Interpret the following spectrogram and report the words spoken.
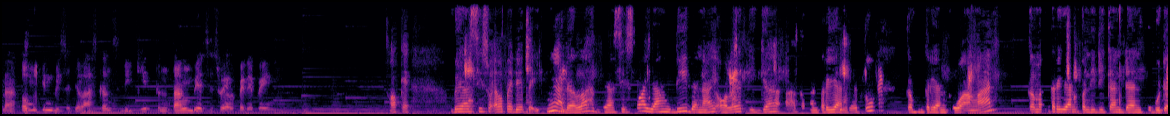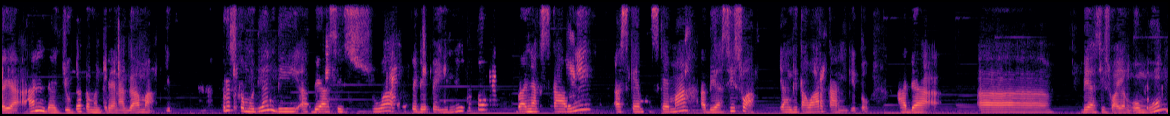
Nah, Tom mungkin bisa jelaskan sedikit tentang beasiswa LPDP ini. Oke, beasiswa LPDP ini adalah beasiswa yang didanai oleh tiga uh, kementerian yaitu Kementerian Keuangan, Kementerian Pendidikan dan Kebudayaan dan juga Kementerian Agama gitu. Terus kemudian di uh, beasiswa PDP ini itu banyak sekali uh, skema-skema uh, beasiswa yang ditawarkan gitu. Ada uh, beasiswa yang umum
